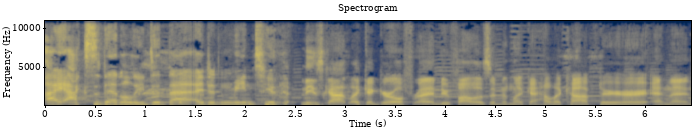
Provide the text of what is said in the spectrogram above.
I accidentally did that. I didn't mean to. And he's got like a girlfriend who follows him in like a helicopter, and then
